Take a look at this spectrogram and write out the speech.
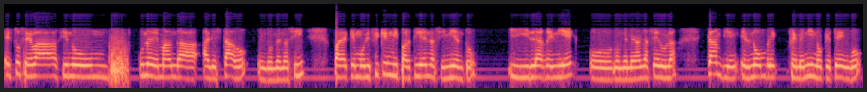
esto se va haciendo un, una demanda al Estado, en donde nací, para que modifiquen mi partida de nacimiento y la RENIEC, o donde me dan la cédula, cambien el nombre femenino que tengo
